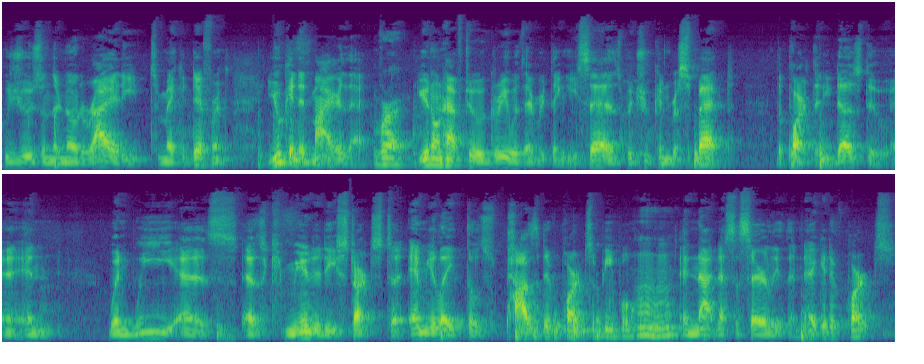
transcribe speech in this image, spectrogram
who's using their notoriety to make a difference. You can admire that. Right. You don't have to agree with everything he says, but you can respect the part that he does do. And, and when we as as a community starts to emulate those positive parts of people mm-hmm. and not necessarily the negative parts,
